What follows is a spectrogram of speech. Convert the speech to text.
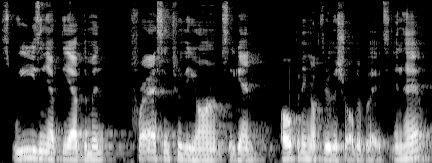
Squeezing up the abdomen, pressing through the arms. Again, opening up through the shoulder blades. Inhale.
